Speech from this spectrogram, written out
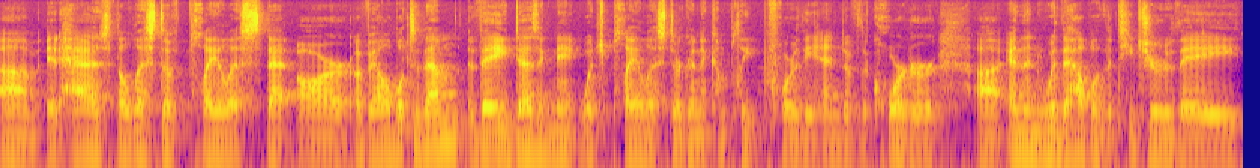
um, it has the list of playlists that are available to them. They designate which playlist they're going to complete before the end of the quarter, uh, and then with the help of the teacher, they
